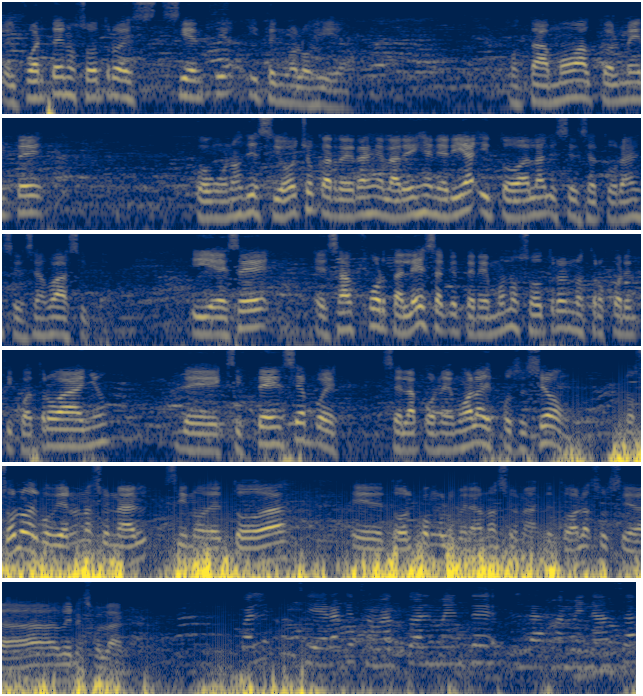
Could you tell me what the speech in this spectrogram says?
el fuerte de nosotros es ciencia y tecnología. Contamos actualmente con unos 18 carreras en el área de ingeniería y todas las licenciaturas en ciencias básicas y ese, esa fortaleza que tenemos nosotros en nuestros 44 años de existencia, pues se la ponemos a la disposición, no solo del gobierno nacional, sino de, toda, eh, de todo el conglomerado nacional, de toda la sociedad venezolana. ¿Cuáles considera que son actualmente las amenazas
